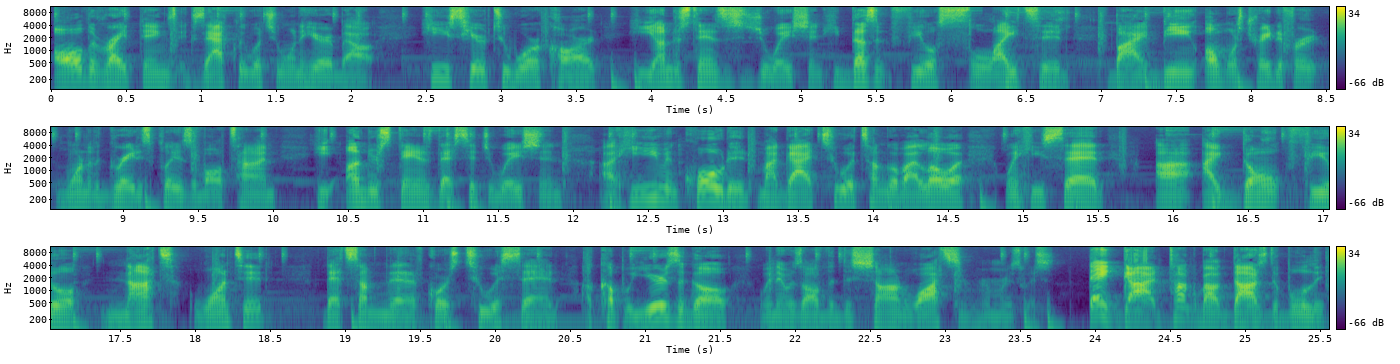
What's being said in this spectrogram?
all the right things, exactly what you want to hear about. He's here to work hard. He understands the situation. He doesn't feel slighted by being almost traded for one of the greatest players of all time. He understands that situation. Uh, he even quoted my guy Tua Tagovailoa when he said, uh, "I don't feel not wanted." That's something that, of course, Tua said a couple years ago when there was all the Deshaun Watson rumors, which thank God, talk about dodge the bullet.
